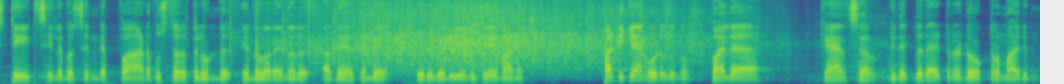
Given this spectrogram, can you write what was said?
സ്റ്റേറ്റ് സിലബസിന്റെ പാഠപുസ്തകത്തിലുണ്ട് എന്ന് പറയുന്നത് അദ്ദേഹത്തിന്റെ ഒരു വലിയ വിജയമാണ്. പഠിക്കാൻ കൊടുക്കുന്നു. പല ക്യാൻസർ വിദഗ്ധരായിട്ടുള്ള ഡോക്ടർമാരും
